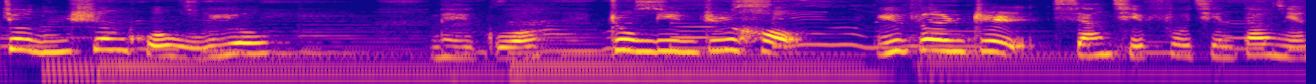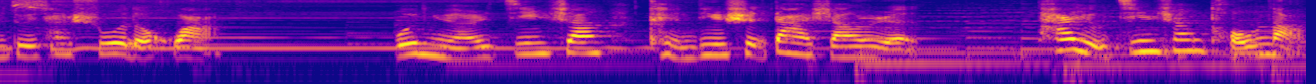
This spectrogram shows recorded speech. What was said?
就能生活无忧。美国重病之后，于凤至想起父亲当年对他说的话：“我女儿经商肯定是大商人，他有经商头脑。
